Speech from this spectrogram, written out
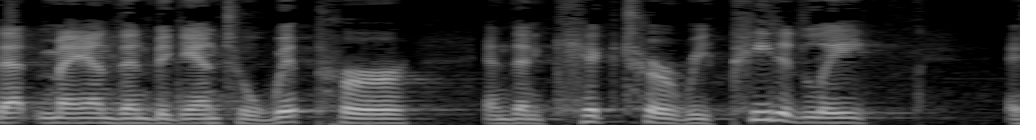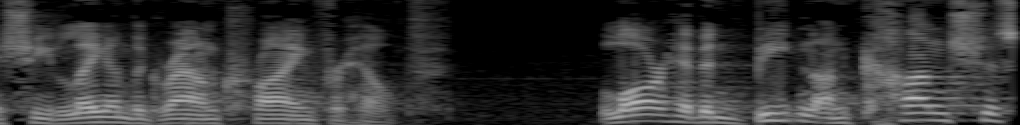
That man then began to whip her and then kicked her repeatedly as she lay on the ground crying for help. Laura had been beaten unconscious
